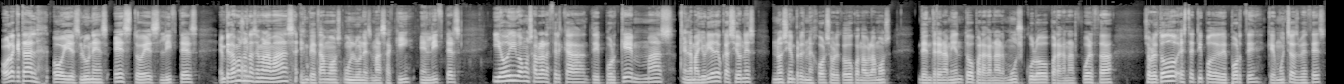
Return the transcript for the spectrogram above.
Hola, ¿qué tal? Hoy es lunes, esto es Lifters. Empezamos una semana más, empezamos un lunes más aquí en Lifters y hoy vamos a hablar acerca de por qué más, en la mayoría de ocasiones, no siempre es mejor, sobre todo cuando hablamos de entrenamiento para ganar músculo, para ganar fuerza, sobre todo este tipo de deporte que muchas veces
